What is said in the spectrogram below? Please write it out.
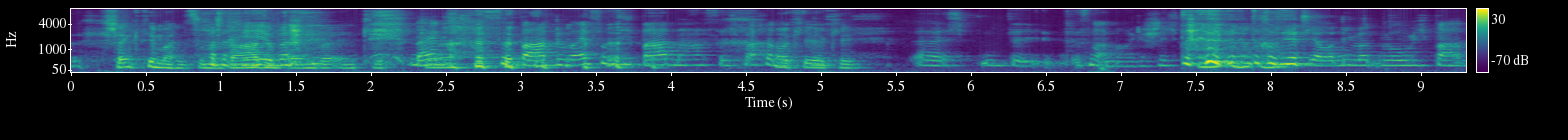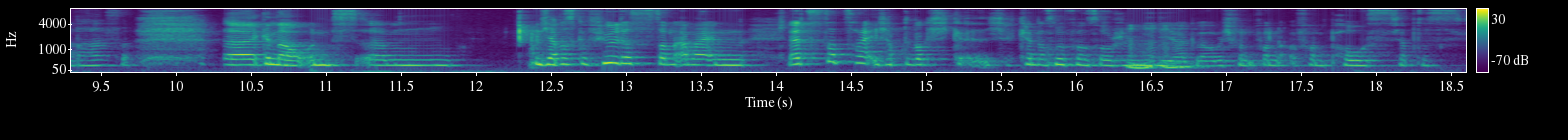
Ich schenk dir mal so eine. Badebombe endlich. Nein, Genau. ich hasse Baden. Du weißt, dass ich Baden hasse. Ich mache das Okay, nicht. okay. Äh, ich, ist eine andere Geschichte. Interessiert ja auch niemanden, warum ich Baden hasse. Äh, genau, und ähm, ich habe das Gefühl, dass es dann aber in letzter Zeit, ich habe wirklich, ich kenne das nur von Social Mhm, Media, mhm. glaube ich, von, von, von Posts. Ich habe das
